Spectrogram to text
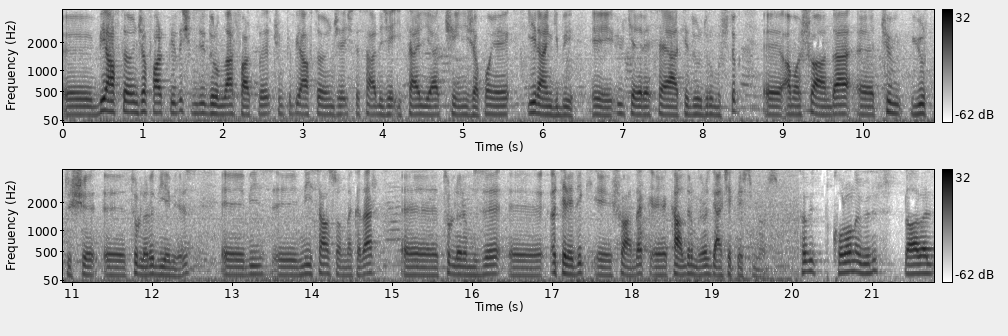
E, bir hafta önce farklıydı, şimdi durumlar farklı. Çünkü bir hafta önce işte sadece İtalya, Çin, Japonya, İran gibi e, ülkelere seyahati durdurmuştuk. E, ama şu anda e, tüm yurt dışı e, turları diyebiliriz. E, biz e, Nisan sonuna kadar e, turlarımızı e, öteledik. Şu anda kaldırmıyoruz, gerçekleştirmiyoruz. Tabii koronavirüs daha evvel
